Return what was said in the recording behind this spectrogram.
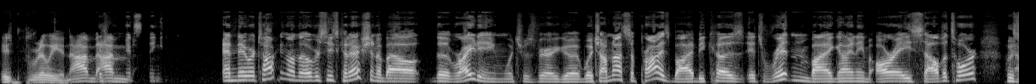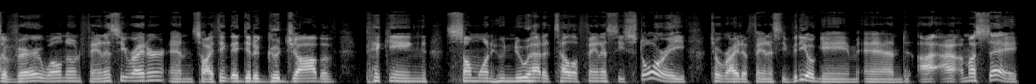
It's brilliant. I'm I'm It's- and they were talking on the Overseas Connection about the writing, which was very good, which I'm not surprised by because it's written by a guy named R.A. Salvatore, who's a very well known fantasy writer. And so I think they did a good job of picking someone who knew how to tell a fantasy story to write a fantasy video game. And I, I- must say,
